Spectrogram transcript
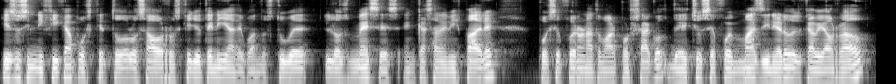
y eso significa pues que todos los ahorros que yo tenía de cuando estuve los meses en casa de mis padres, pues se fueron a tomar por saco. De hecho, se fue más dinero del que había ahorrado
